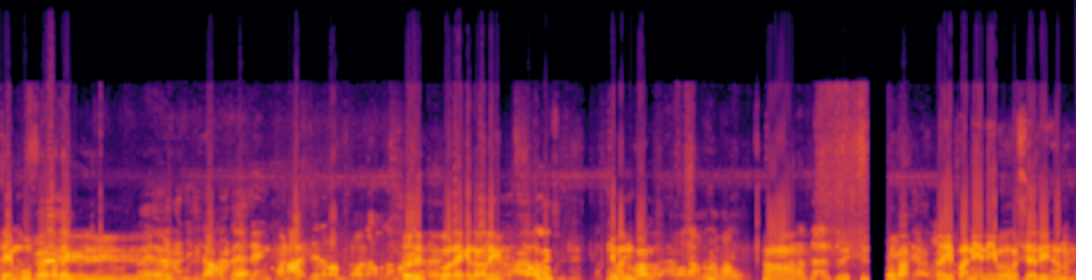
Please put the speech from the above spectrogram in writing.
টেম্পু চব লাগে ঐ ক'ত কেনেকুৱা লাগিল ভাল লাগিছে কিমান ভাল সেই পানী আনিব গৈছে দেখিছা নহয়?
